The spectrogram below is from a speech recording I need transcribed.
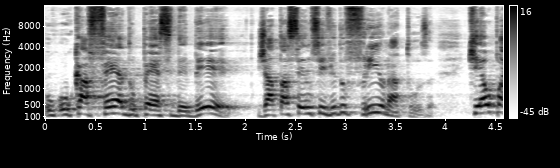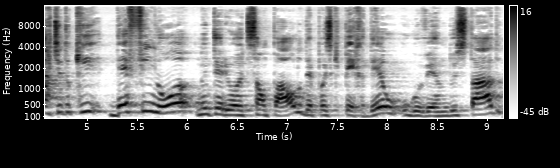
o, o café do PSDB já está sendo servido frio na Tusa, que é o partido que definhou no interior de São Paulo, depois que perdeu o governo do estado,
